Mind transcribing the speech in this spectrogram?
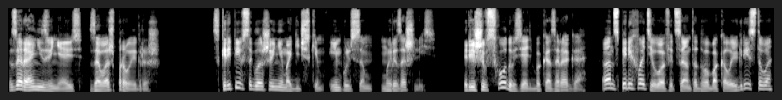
«Заранее извиняюсь за ваш проигрыш». Скрепив соглашение магическим импульсом, мы разошлись. Решив сходу взять быка за рога, Анс перехватил у официанта два бокала игристого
